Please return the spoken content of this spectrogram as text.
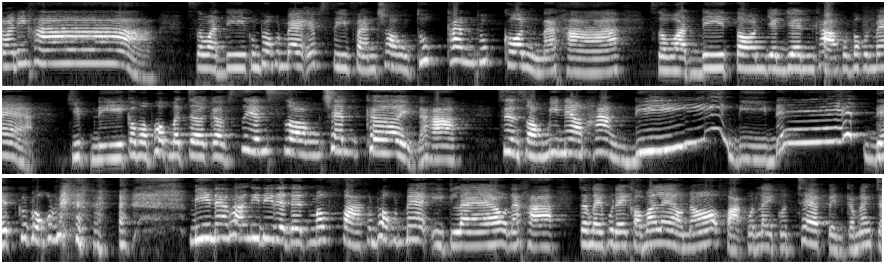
สวัสดีค่ะ สวัสดีคุณพ่อคุณแม่ FC แฟนช่องทุกท่านทุกคนนะคะ สวัสดีตอนเย็นๆค่ะ คุณพ่อคุณแม่ คลิปนี้ก็มาพบมาเจอกับเซียนซองเช่นเคยนะคะเซียนซองมีแนวทางดี ดีเด็ดเด็ดคุณพ่อคุณแม่ มีแนวทางดีๆเด็ดๆมาฝากคุณพ่อคุณแม่อีกแล้วนะคะจังใดผู้ใดเขามาแล้วเนาะฝากกดไลค์กดแชร์เป็นกำลังใจ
